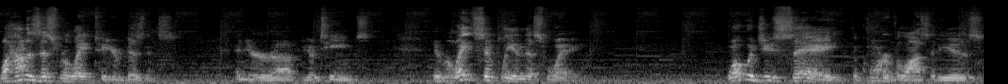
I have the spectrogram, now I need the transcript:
Well, how does this relate to your business and your, uh, your teams? It relates simply in this way. What would you say the corner velocity is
